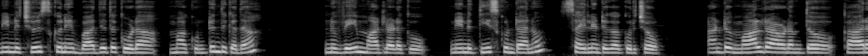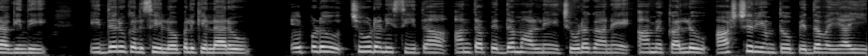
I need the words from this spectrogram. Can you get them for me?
నిన్ను చూసుకునే బాధ్యత కూడా మాకుంటుంది కదా. నువ్వేం మాట్లాడకు. నేను తీసుకుంటాను. సైలెంట్గా కూర్చో. అంటూ మాల్ రావడంతో కారు ఆగింది. ఇద్దరూ కలిసి లోపలికెళ్ళారు. ఎప్పుడు చూడని సీత అంత పెద్ద మాల్ని చూడగానే ఆమె కళ్ళు ఆశ్చర్యంతో పెద్దవయ్యాయి.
